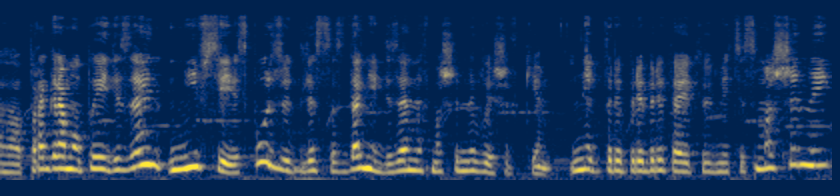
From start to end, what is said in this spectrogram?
А, программу PayDesign не все используют для создания дизайнов машинной вышивки. Некоторые приобретают ее вместе с машиной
